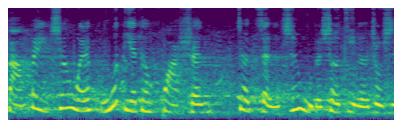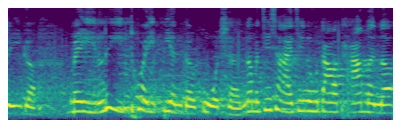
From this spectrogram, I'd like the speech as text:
膀被称为蝴蝶的化身。这整支舞的设计呢，就是一个美丽蜕变的过程。那么接下来进入到他们呢，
